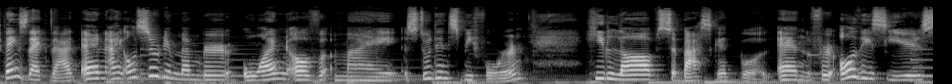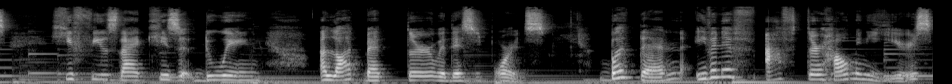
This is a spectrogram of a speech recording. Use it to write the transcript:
Things like that. And i also remember one of my students before he loves basketball. And for all these years he feels like he's doing a lot better with his sports but then even if after how many years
